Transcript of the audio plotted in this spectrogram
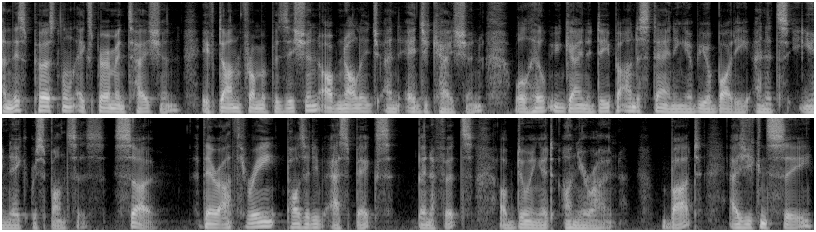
And this personal experimentation, if done from a position of knowledge and education, will help you gain a deeper understanding of your body and its unique responses. So, there are three positive aspects, benefits, of doing it on your own. But as you can see,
